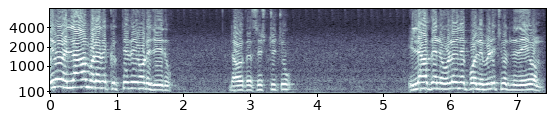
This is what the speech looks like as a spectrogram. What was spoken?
ദൈവം എല്ലാം വളരെ കൃത്യതയോടെ ചെയ്തു. ലോകത്തെ സൃഷ്ടിച്ചു. ഇല്ലാത്തതിന്റെ ഉള്ളതിനെ പോലെ വിളിച്ചു വരുന്ന ദൈവം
